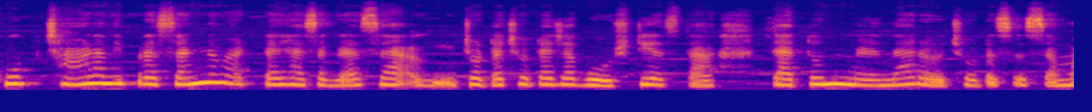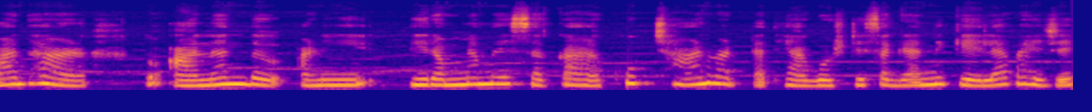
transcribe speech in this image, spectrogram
खूप छान आणि प्रसन्न वाटतं ह्या सगळ्या सा छोट्या छोट्या ज्या गोष्टी असतात त्यातून मिळणारं छोटंसं समाधान तो आनंद आणि ती रम्यमय सकाळ खूप छान वाटतात ह्या गोष्टी सगळ्यांनी केल्या पाहिजे.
